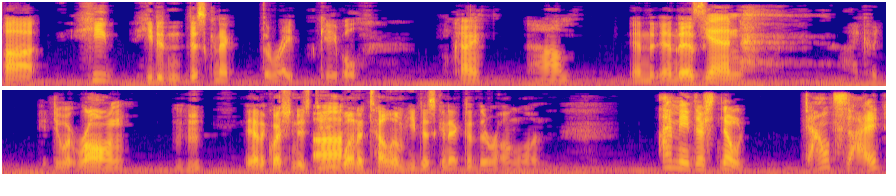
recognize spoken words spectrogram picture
Uh, he he didn't disconnect the right cable, Okay. Um, and and as again, I could could do it wrong. hmm yeah, the question is, do Uh, you want to tell him he disconnected the wrong one? I mean, there's no downside.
